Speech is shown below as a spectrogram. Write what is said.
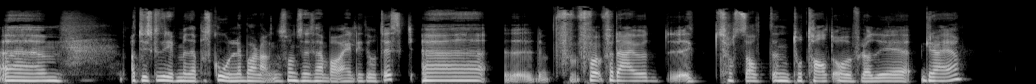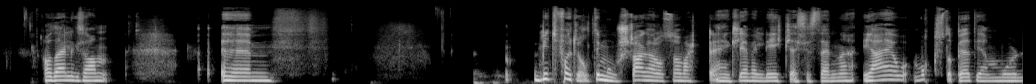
Um, at vi skal drive med det på skolen i barnehagen og sånn, syns jeg bare er helt idiotisk. Uh, for, for, det er jo tross alt en totalt overflødig greie. Og det er liksom um, Mitt forhold til morsdag har også vært egentlig veldig ikke-eksisterende. Jeg vokste opp i et hjem hvor,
